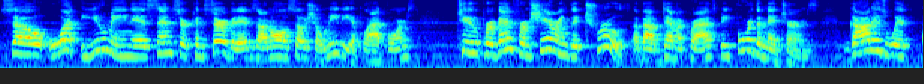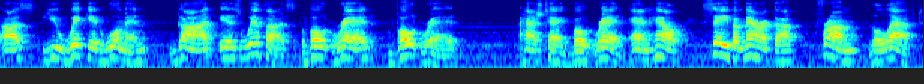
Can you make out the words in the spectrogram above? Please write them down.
So, what you mean is censor conservatives on all social media platforms to prevent from sharing the truth about Democrats before the midterms. God is with us, you wicked woman. God is with us. Vote red, vote red. Hashtag vote red and help save America from the left.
